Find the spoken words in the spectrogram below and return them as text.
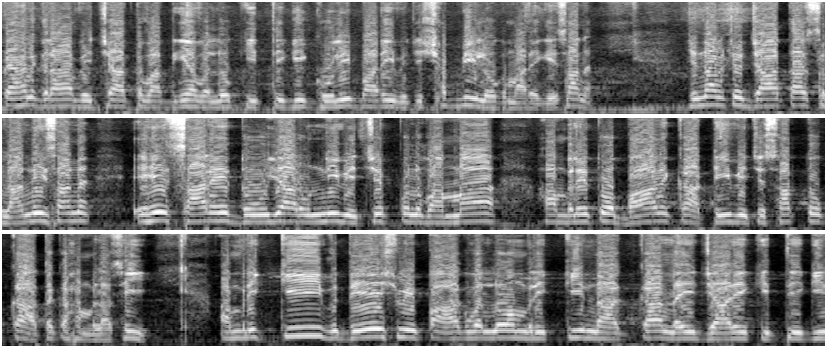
ਪਹਿਲਗ੍ਰਾਮ ਵਿੱਚ ਅੱਤਵਾਦੀਆਂ ਵੱਲੋਂ ਕੀਤੀ ਗਈ ਗੋਲੀਬਾਰੀ ਵਿੱਚ 26 ਲੋਕ ਮਾਰੇ ਗਏ ਸਨ, ਜਿਨ੍ਹਾਂ ਵਿੱਚੋਂ ਜ਼ਿਆਦਾਤਰ ਸਲਾਨੀ ਸਨ। ਇਹ ਸਾਰੇ 2019 ਵਿੱਚ ਪੁਲਵਾਮਾ ਹਮਲੇ ਤੋਂ ਬਾਅਦ ਘਾਟੀ ਵਿੱਚ ਸਭ ਤੋਂ ਘਾਤਕ ਹਮਲਾ ਸੀ। ਅਮਰੀਕੀ ਵਿਦੇਸ਼ ਵਿਭਾਗ ਵੱਲੋਂ ਅਮਰੀਕੀ ਨਾਗਰਿਕਾਂ ਲਈ ਜਾਰੀ ਕੀਤੀ ਗਈ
